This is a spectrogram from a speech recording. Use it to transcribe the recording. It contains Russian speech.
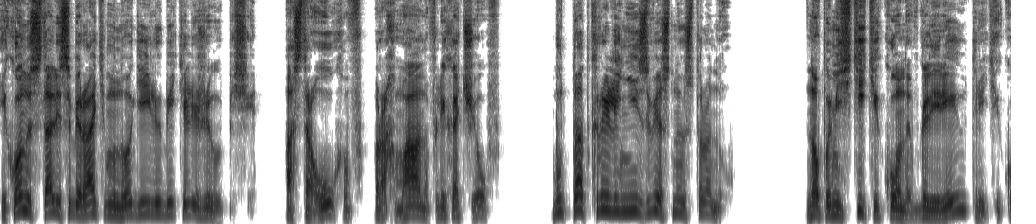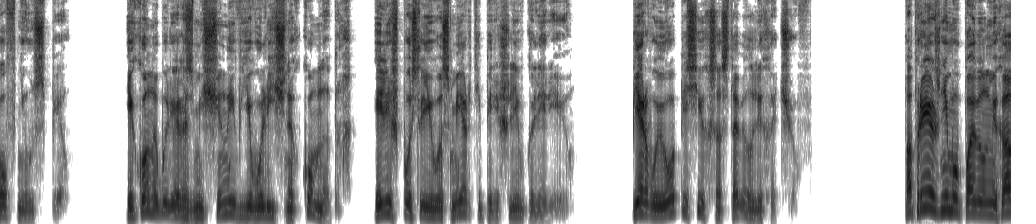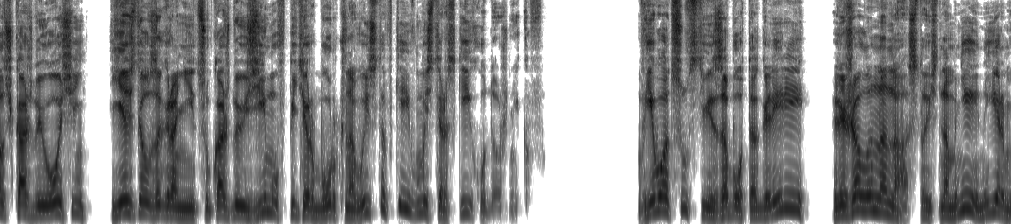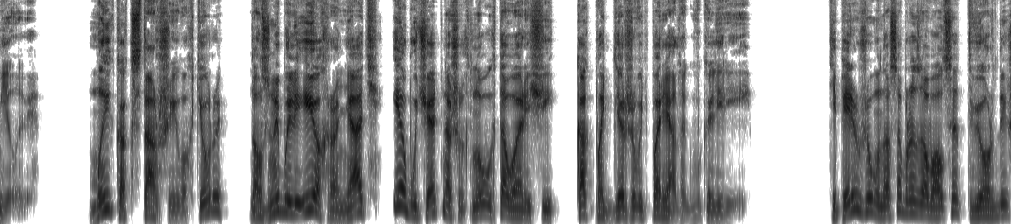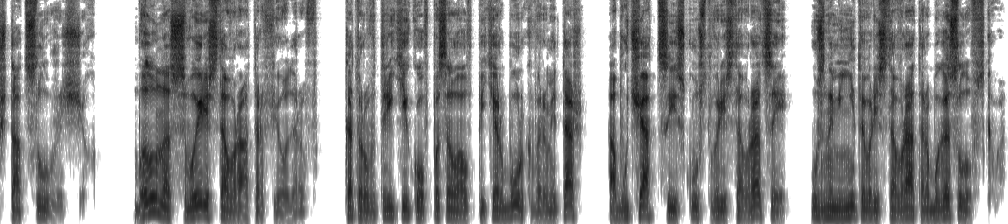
Иконы стали собирать многие любители живописи. Остроухов, Рахманов, Лихачев будто открыли неизвестную страну. Но поместить иконы в галерею Третьяков не успел. Иконы были размещены в его личных комнатах и лишь после его смерти перешли в галерею. Первую опись их составил Лихачев. По-прежнему Павел Михайлович каждую осень ездил за границу, каждую зиму в Петербург на выставки и в мастерские художников. В его отсутствие забота о галерее лежала на нас, то есть на мне и на Ермилове. Мы, как старшие вахтеры, должны были и охранять, и обучать наших новых товарищей, как поддерживать порядок в галерее. Теперь уже у нас образовался твердый штат служащих. Был у нас свой реставратор Федоров, которого Третьяков посылал в Петербург, в Эрмитаж, обучаться искусству реставрации у знаменитого реставратора Богословского.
